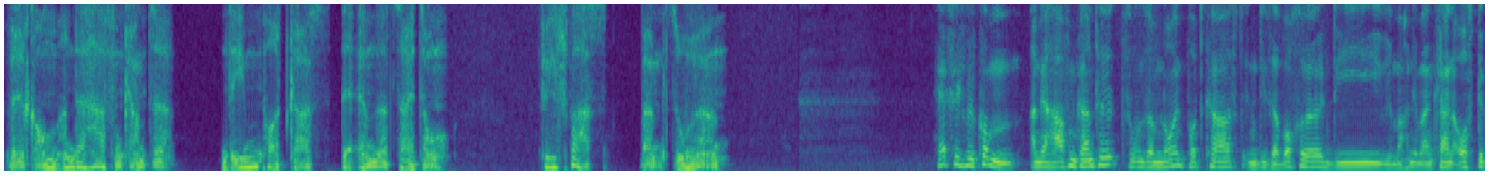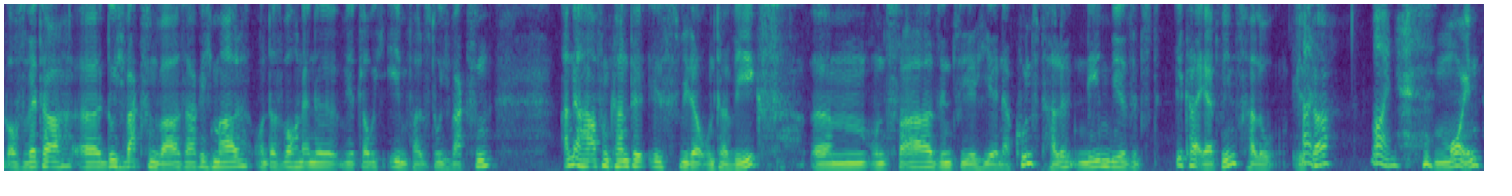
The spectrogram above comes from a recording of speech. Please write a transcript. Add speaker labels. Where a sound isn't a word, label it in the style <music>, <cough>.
Speaker 1: Willkommen an der Hafenkante, dem Podcast der Emder Zeitung. Viel Spaß beim Zuhören.
Speaker 2: Herzlich willkommen an der Hafenkante zu unserem neuen Podcast in dieser Woche, die, wir machen immer einen kleinen Ausblick aufs Wetter, äh, durchwachsen war, sag ich mal. Und das Wochenende wird, glaube ich, ebenfalls durchwachsen. An der Hafenkante ist wieder unterwegs. Ähm, und zwar sind wir hier in der Kunsthalle. Neben mir sitzt Ilka Erdwins. Hallo, Ilka.
Speaker 3: Moin.
Speaker 2: Moin.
